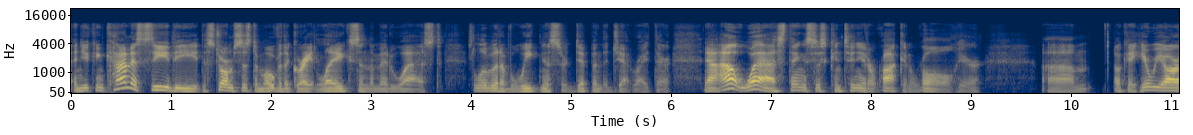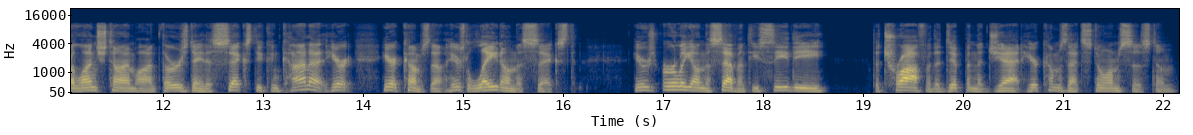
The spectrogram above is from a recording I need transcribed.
and you can kind of see the, the storm system over the Great Lakes in the Midwest. It's a little bit of a weakness or dip in the jet right there. Now, out west, things just continue to rock and roll here. Um, okay, here we are, lunchtime on Thursday the 6th. You can kind of, here, here it comes. Now, here's late on the 6th. Here's early on the 7th. You see the, the trough or the dip in the jet. Here comes that storm system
